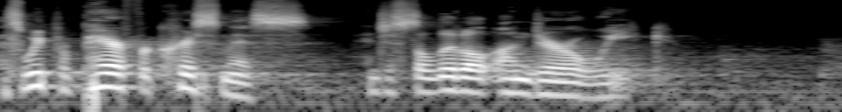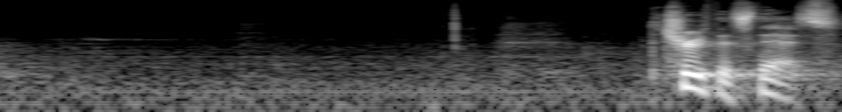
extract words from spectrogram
as we prepare for Christmas in just a little under a week? Truth is this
